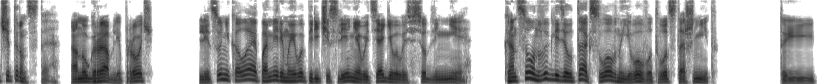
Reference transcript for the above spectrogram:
14. А ну грабли прочь. Лицо Николая по мере моего перечисления вытягивалось все длиннее. К концу он выглядел так, словно его вот-вот стошнит. «Ты...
